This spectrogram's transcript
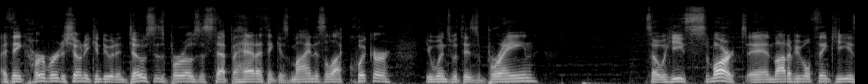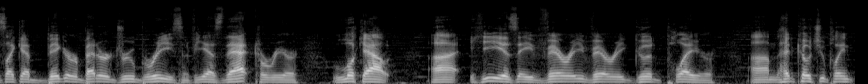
I think Herbert has shown he can do it in doses. Burrow's a step ahead. I think his mind is a lot quicker. He wins with his brain. So he's smart, and a lot of people think he's like a bigger, better Drew Brees. And if he has that career, look out. Uh, he is a very, very good player. Um, head coach who played,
